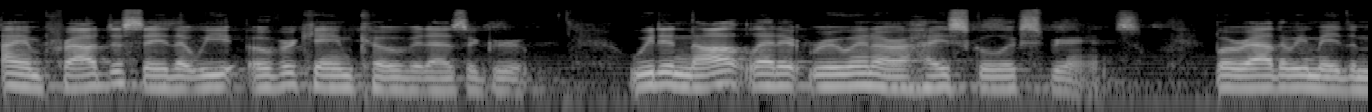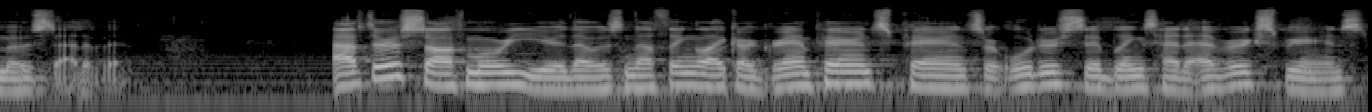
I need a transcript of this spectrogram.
I am proud to say that we overcame COVID as a group. We did not let it ruin our high school experience, but rather we made the most out of it. After a sophomore year that was nothing like our grandparents, parents, or older siblings had ever experienced,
